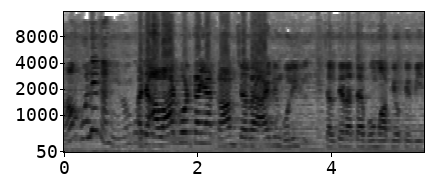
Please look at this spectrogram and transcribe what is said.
हम बोले नहीं हम बोले अच्छा आवाज़ बोर्ड का यहाँ काम चल रहा है आए दिन गोली चलते रहता है भू माफियों के बीच।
